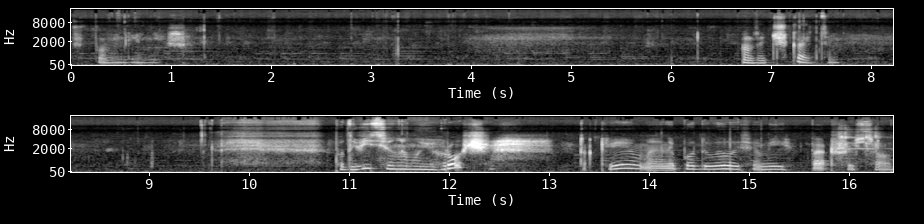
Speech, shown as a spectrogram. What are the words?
Чуть помедленніше. А, зачекайте. Подивіться на мої гроші. Таки ми не подивилися мій перший сад.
